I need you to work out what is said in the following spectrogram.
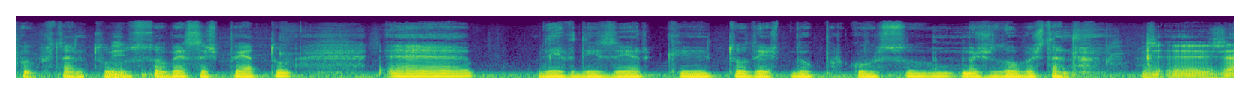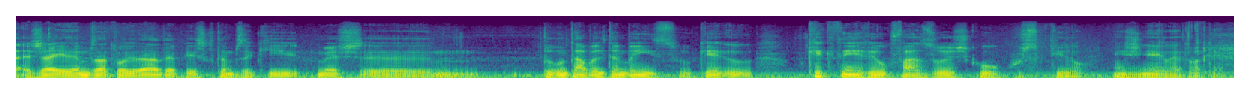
portanto, Bem, sob esse aspecto, devo dizer que todo este meu percurso me ajudou bastante. Já, já iremos à atualidade, é para isso que estamos aqui, mas perguntava-lhe também isso. O que, é, o que é que tem a ver o que faz hoje com o curso que tirou, Engenharia Eletrotécnica?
